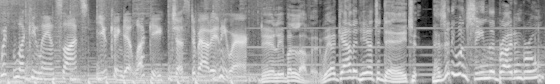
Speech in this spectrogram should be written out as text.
With Lucky Land slots, you can get lucky just about anywhere. Dearly beloved, we are gathered here today to. Has anyone seen the bride and groom?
